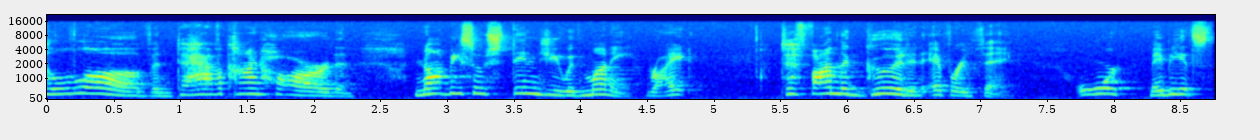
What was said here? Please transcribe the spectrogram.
to love and to have a kind heart and not be so stingy with money, right? To find the good in everything. Or maybe it's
